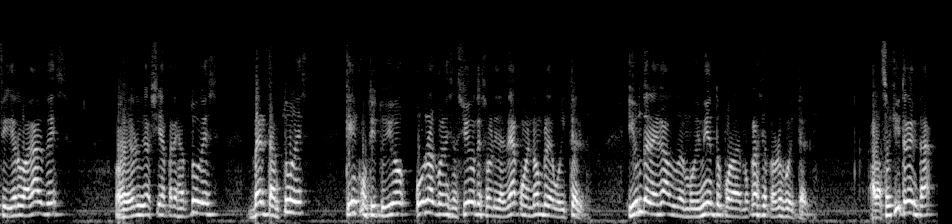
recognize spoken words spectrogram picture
Figueroa Galvez, José Luis García Pérez Antunes, Berta Antunes, quien constituyó una organización de solidaridad con el nombre de Boitel, y un delegado del Movimiento por la Democracia Luis Boitel. A las 8 y 30,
